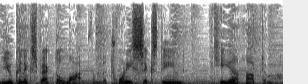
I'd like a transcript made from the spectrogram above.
you can expect a lot from the 2016 Kia Optima.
